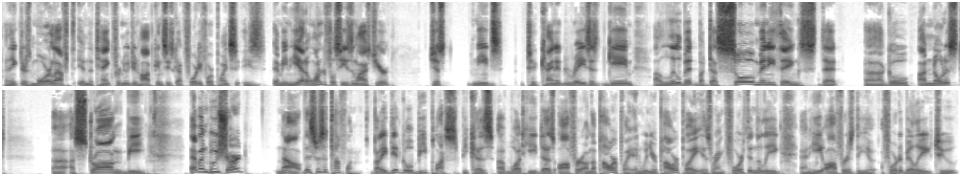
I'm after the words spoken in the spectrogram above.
I think there's more left in the tank for Nugent Hopkins. He's got 44 points. He's, I mean, he had a wonderful season last year. Just needs to kind of raise his game a little bit, but does so many things that uh, go unnoticed. Uh, a strong B. Evan Bouchard, Now, this was a tough one, but I did go B plus because of what he does offer on the power play. And when your power play is ranked fourth in the league, and he offers the affordability to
